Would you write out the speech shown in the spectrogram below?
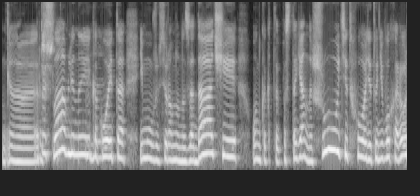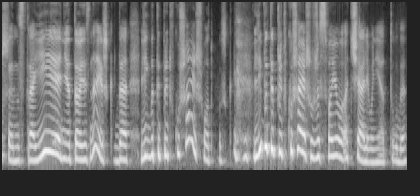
э, ну, расслабленный есть... какой-то, ему уже все равно на задачи, он как-то постоянно шутит, ходит, у него хорошее настроение. То есть, знаешь, когда либо ты предвкушаешь отпуск, либо ты предвкушаешь уже свое отчаливание оттуда.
